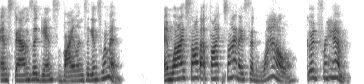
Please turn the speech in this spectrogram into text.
and stands against violence against women. And when I saw that fi- sign, I said, wow, good for him.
